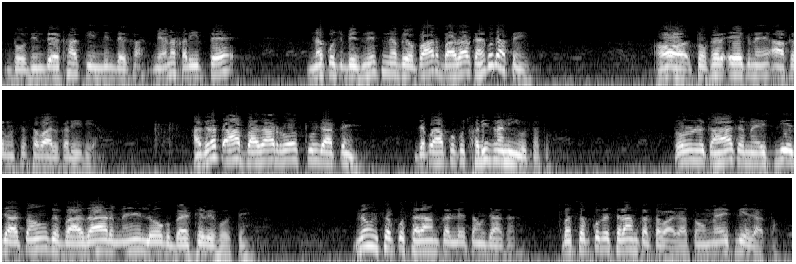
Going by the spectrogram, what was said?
دو دن دیکھا، تین دن دیکھا۔ میں نہ خریدتے نہ کچھ بزنس نہ ویوپار، بازار کہیں کو جاتے ہیں؟ اور تو پھر ایک نے آخر مجھ سے سوال کر ہی دیا۔ حضرت، آپ بازار روز کیوں جاتے ہیں؟ جب آپ کو کچھ خریدنا نہیں ہوتا تو۔ تو انہوں نے کہا کہ میں اس لیے جاتا ہوں کہ بازار میں لوگ بیٹھے ہوئے ہوتے ہیں۔ میں ان سب کو سلام کر لیتا ہوں جا کر۔ بس سب کو میں سلام کرتا ہوا جاتا ہوں، میں اس لیے جاتا ہوں۔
